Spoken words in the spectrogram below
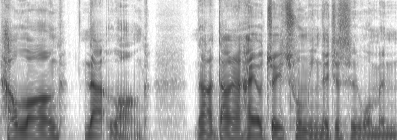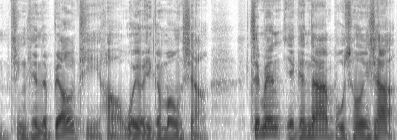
How Long Not Long，那当然还有最出名的就是我们今天的标题哈，我有一个梦想。这边也跟大家补充一下，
